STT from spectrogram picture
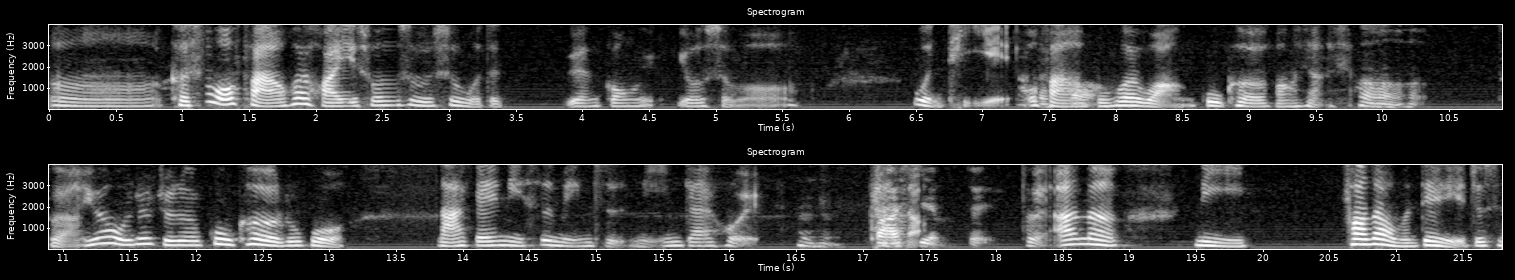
嗯，可是我反而会怀疑说，是不是我的员工有什么问题耶？啊、我反而不会往顾客的方向想。呵呵呵对啊，因为我就觉得顾客如果拿给你是名字，你应该会发现。对对啊，那。你放在我们店里，就是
